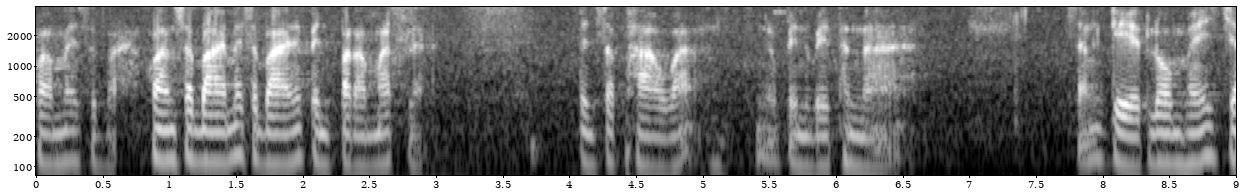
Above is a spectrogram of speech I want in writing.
ความไม่สบาย ความสบายไม่สบายนี่เป็นปรมัตแหละเป็นสภาวะเป็นเวทนา สังเกตลมหายใจ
